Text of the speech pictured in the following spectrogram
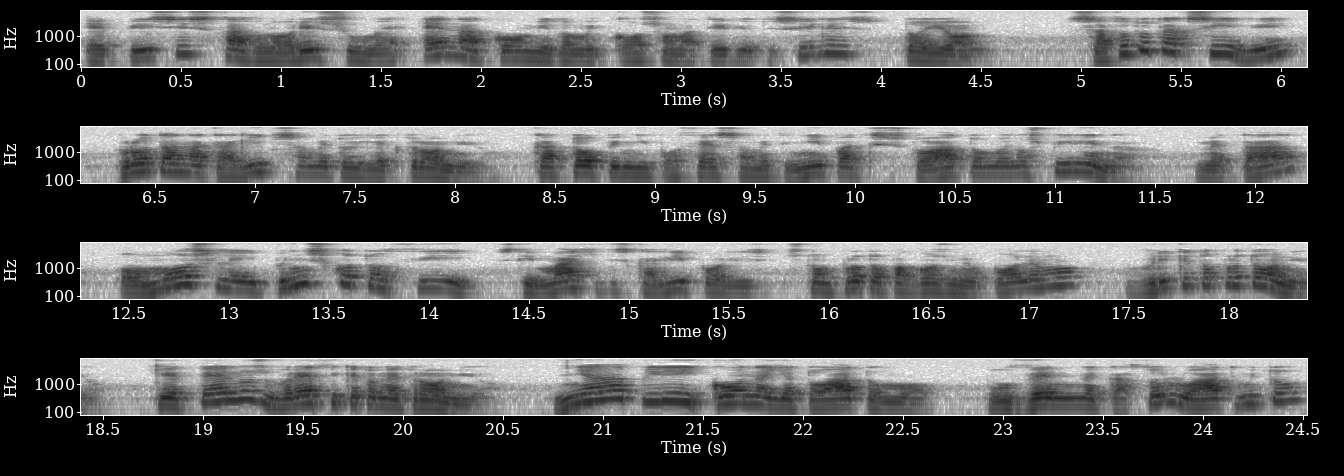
Επίσης θα γνωρίσουμε ένα ακόμη δομικό σωματίδιο της ύλης, το ιόν. Σε αυτό το ταξίδι πρώτα ανακαλύψαμε το ηλεκτρόνιο, κατόπιν υποθέσαμε την ύπαρξη στο άτομο ενός πυρήνα. Μετά, ο Μόσλεϊ πριν σκοτωθεί στη μάχη της Καλύπολης στον Πρώτο Παγκόσμιο Πόλεμο, βρήκε το πρωτόνιο. Και τέλος βρέθηκε το νετρόνιο. Μια απλή εικόνα για το άτομο που δεν είναι καθόλου άτμητο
